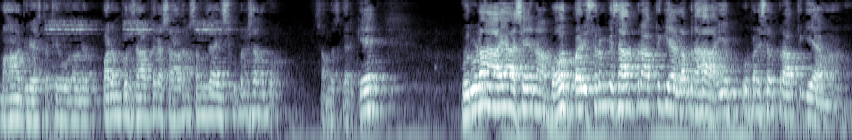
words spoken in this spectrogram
महागृहस्थ थे, उन्होंने परम पुरुषार्थ का साधन समझा इस उपनिषद को। समझ करके गुरुणा आया सेना बहुत परिश्रम के साथ प्राप्त किया, लब्धा, ये उपनिषद प्राप्त किया है उन्होंने।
